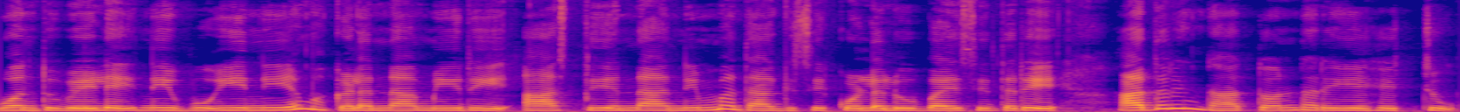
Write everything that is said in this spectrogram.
ಒಂದು ವೇಳೆ ನೀವು ಈ ನಿಯಮಗಳನ್ನು ಮೀರಿ ಆಸ್ತಿಯನ್ನು ನಿಮ್ಮದಾಗಿಸಿಕೊಳ್ಳಲು ಬಯಸಿದರೆ ಅದರಿಂದ ತೊಂದರೆಯೇ ಹೆಚ್ಚು.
